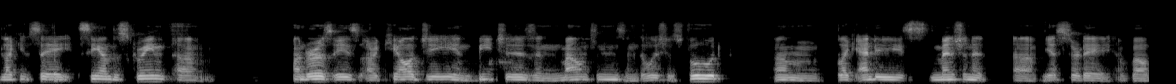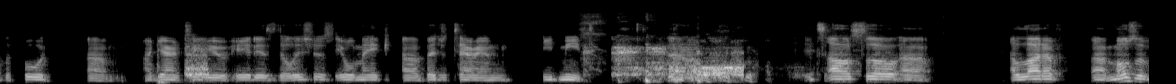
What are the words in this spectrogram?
like you say, see on the screen. Um, Honduras is archaeology and beaches and mountains and delicious food. Um, like Andy's mentioned it uh, yesterday about the food. Um, I guarantee you it is delicious. It will make a vegetarian eat meat. Uh, it's also uh, a lot of, uh, most of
